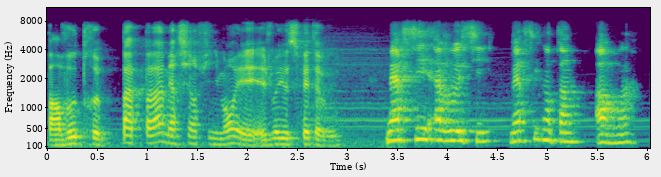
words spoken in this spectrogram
par votre papa. Merci infiniment et joyeuse fête à vous. Merci à vous aussi. Merci Quentin. Au revoir.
